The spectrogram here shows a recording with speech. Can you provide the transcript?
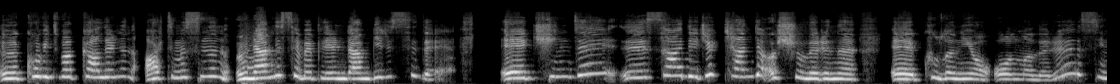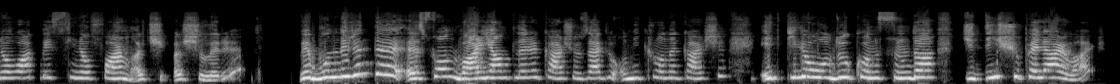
e, Covid vakalarının artmasının önemli sebeplerinden birisi de Çin'de sadece kendi aşılarını kullanıyor olmaları, Sinovac ve Sinopharm aşı- aşıları. Ve bunların da son varyantlara karşı özellikle omikrona karşı etkili olduğu konusunda ciddi şüpheler var.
